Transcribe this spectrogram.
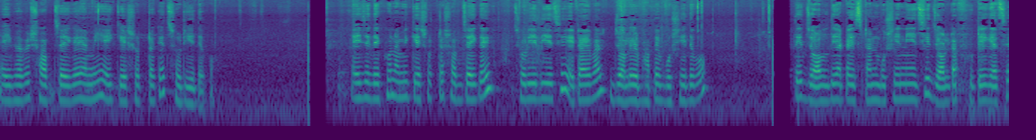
এইভাবে সব জায়গায় আমি এই কেশরটাকে ছড়িয়ে দেব। এই যে দেখুন, আমি কেশরটা সব জায়গায় ছড়িয়ে দিয়েছি। এটা এবার জলের ভাপে বসিয়ে দেব। তে জল দিয়ে একটা স্ট্যান্ড বসিয়ে নিয়েছি, জলটা ফুটে গেছে।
